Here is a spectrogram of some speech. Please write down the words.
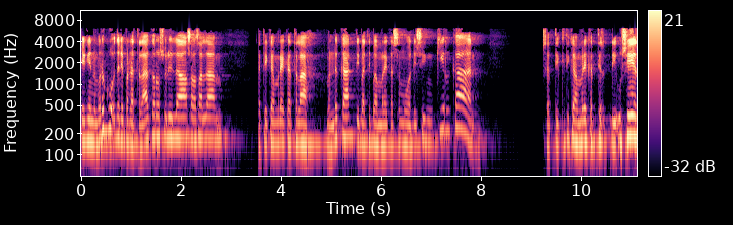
ingin mereguk daripada telaga Rasulullah SAW. Ketika mereka telah mendekat, tiba-tiba mereka semua disingkirkan ketika mereka diusir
